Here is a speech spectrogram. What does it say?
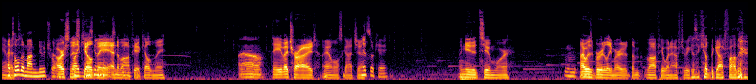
Damn I it. told him I'm neutral. The arsonist Like, killed me, get and the mafia killed me. Wow. Dave, I tried. I almost got you. It's okay. I needed two more. Mm, I was brutally murdered. The mafia went after me because I killed the Godfather.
